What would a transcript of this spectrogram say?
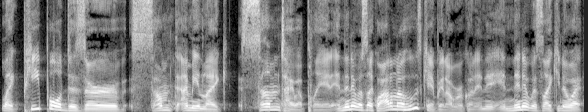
Like people deserve something. I mean, like some type of plan. And then it was like, well, I don't know whose campaign I work on. And, and then it was like, you know what?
